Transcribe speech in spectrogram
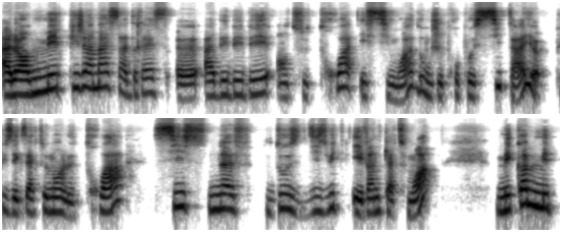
Alors, mes pyjamas s'adressent, heu, à des bébés entre 3 et 6 mois, donc je propose 6 tailles, plus exactement le 3, 6, 9, 12, 18 et 24 mois. Mais comme mes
